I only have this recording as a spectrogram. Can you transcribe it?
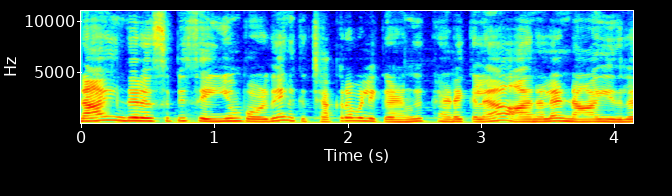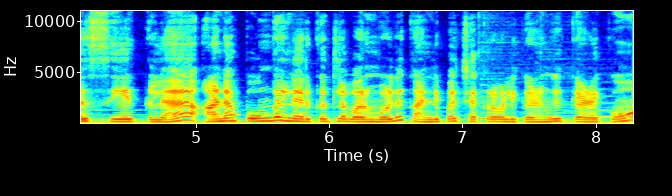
நான் இந்த ரெசிபி செய்யும் பொழுது எனக்கு சக்கரவள்ளி கிழங்கு கிடைக்கல. அதனால் நான் இதில் சேர்க்கல. ஆனால் பொங்கல் நெருக்கத்தில் வரும்பொழுது கண்டிப்பாக சக்கரவள்ளி கிழங்கு கிடைக்கும்.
